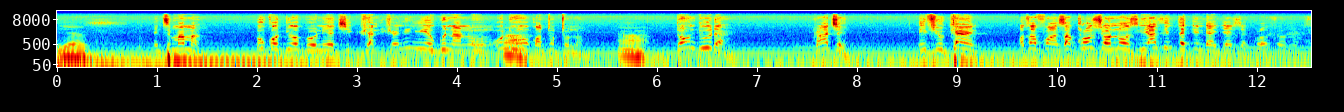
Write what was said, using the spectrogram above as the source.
Yes. nti mama akyi hwɛ hwɛ ne nwi egu n'ano ho wode ho kɔtoto no Ah. don't do that if you can ɔsɔfo ansa close your nose he hasn't taken the injection close your nose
